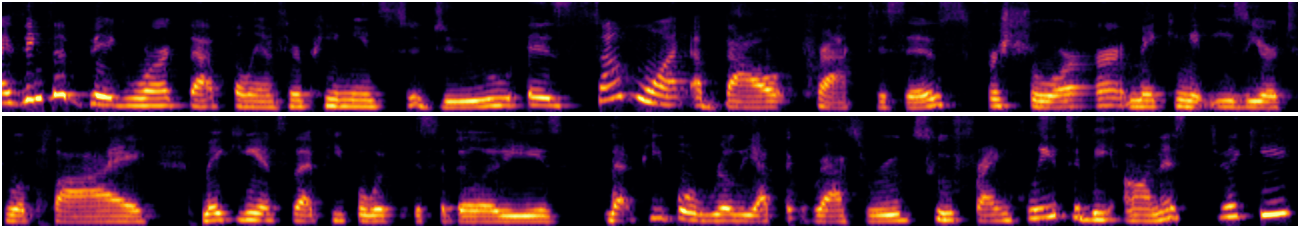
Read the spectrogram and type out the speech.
I think the big work that philanthropy needs to do is somewhat about practices for sure, making it easier to apply, making it so that people with disabilities, that people really at the grassroots, who frankly, to be honest, Vicki,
